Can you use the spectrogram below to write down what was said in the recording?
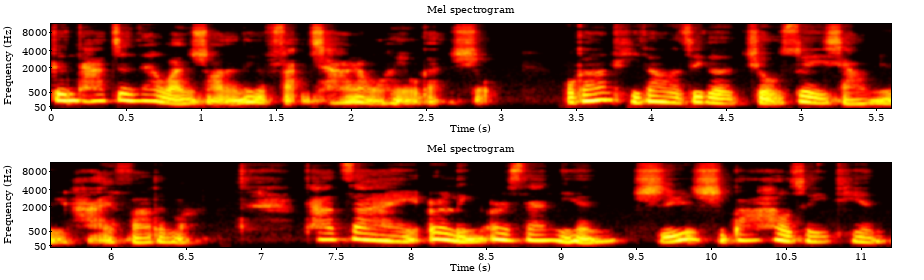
跟他正在玩耍的那个反差，让我很有感受。我刚刚提到的这个九岁小女孩发的玛，她在二零二三年十月十八号这一天，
